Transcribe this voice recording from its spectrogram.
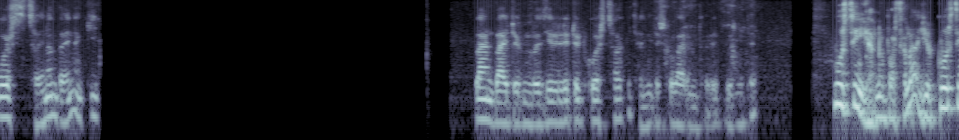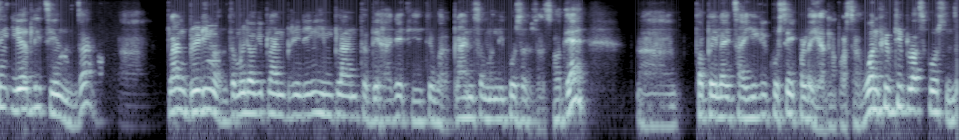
कोर्स छैन नि त होइन? कि प्लान्ट बायोटेक्नोलोजी रिलेटेड कोर्स छ कि छैन? त्यसको बारेमा थोरै बुझ्नु थियो। कोर्स चाहिँ हेर्नुपर्छ ल यो कोर्स चाहिँ इयरली चेन्ज हुन्छ। प्लान्ट ब्रिडिङहरू त मैले अघि प्लान्ट ब्रिडिङ इम्प्लान्ट त देखाएकै थिएँ। त्यो भएर प्लान्ट सम्बन्धी कोर्सहरू छ त्यहाँ। तपाईँलाई चाहिएकै कोर्स चाहिँ एकपल्ट हेर्नुपर्छ। वान फिफ्टी प्लस कोर्स हुन्छ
